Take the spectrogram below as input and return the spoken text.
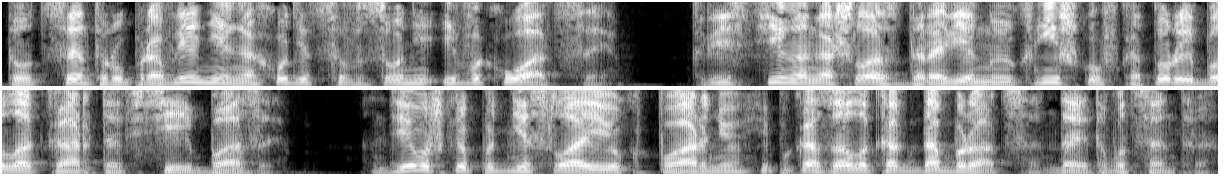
то центр управления находится в зоне эвакуации. Кристина нашла здоровенную книжку, в которой была карта всей базы. Девушка поднесла ее к парню и показала, как добраться до этого центра.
